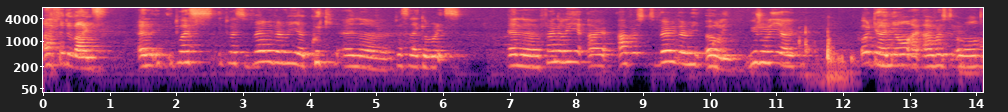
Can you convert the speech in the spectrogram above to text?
after the vines. And it, it was, it was very, very uh, quick, and uh, it was like a race. And uh, finally, I harvest very, very early. Usually, I all Carignan I harvest around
